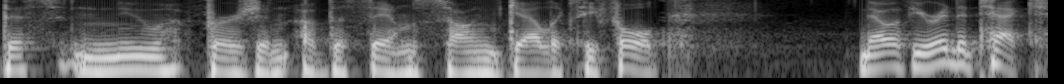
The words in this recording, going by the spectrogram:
this new version of the Samsung Galaxy Fold. Now, if you're into tech,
